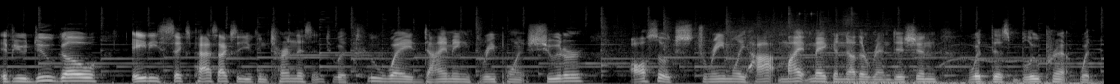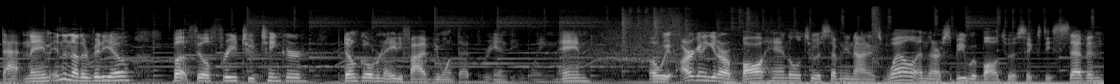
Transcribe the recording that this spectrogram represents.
If you do go 86 pass accuracy, you can turn this into a two-way diming three-point shooter. Also extremely hot. Might make another rendition with this blueprint with that name in another video. But feel free to tinker. Don't go over an 85 if you want that 3 and D wing name. But we are going to get our ball handle to a 79 as well, and then our speed with ball to a 67.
